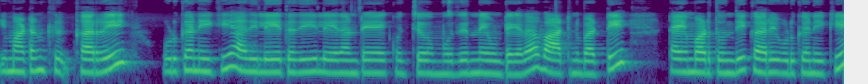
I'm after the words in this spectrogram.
ఈ మటన్ కర్రీ ఉడకనీకి అది లేతది లేదంటే కొంచెం ముదిరినవి ఉంటాయి కదా వాటిని బట్టి టైం పడుతుంది కర్రీ ఉడకనీకి.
